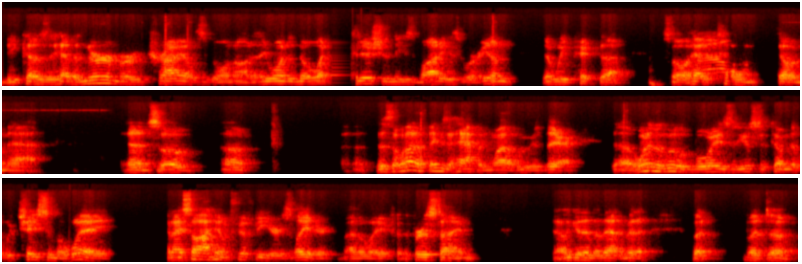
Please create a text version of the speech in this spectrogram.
because they had the Nuremberg trials going on, and they wanted to know what condition these bodies were in that we picked up. So I had Wow. to tell them, tell them that. And so uh, there's a lot of things that happened while we were there. Uh, one of the little boys that used to come that would chase him away, and I saw him 50 years later, by the way, for the first time. I'll get into that in a minute, but but uh,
